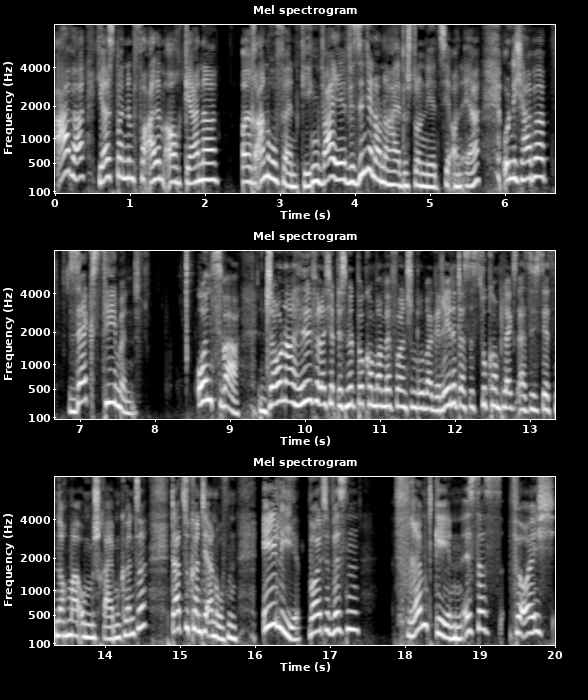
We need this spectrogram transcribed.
Aber Jasper nimmt vor allem auch gerne eure Anrufe entgegen, weil wir sind ja noch eine halbe Stunde jetzt hier on air und ich habe sechs Themen. Und zwar Jonah Hill, vielleicht habt ihr es mitbekommen, haben wir vorhin schon drüber geredet. Das ist zu komplex, als ich es jetzt nochmal umschreiben könnte. Dazu könnt ihr anrufen. Eli wollte wissen, Fremdgehen, ist das für euch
